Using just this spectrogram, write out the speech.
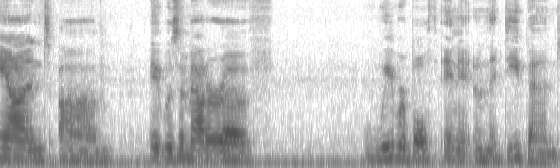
and um, it was a matter of we were both in it in the deep end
